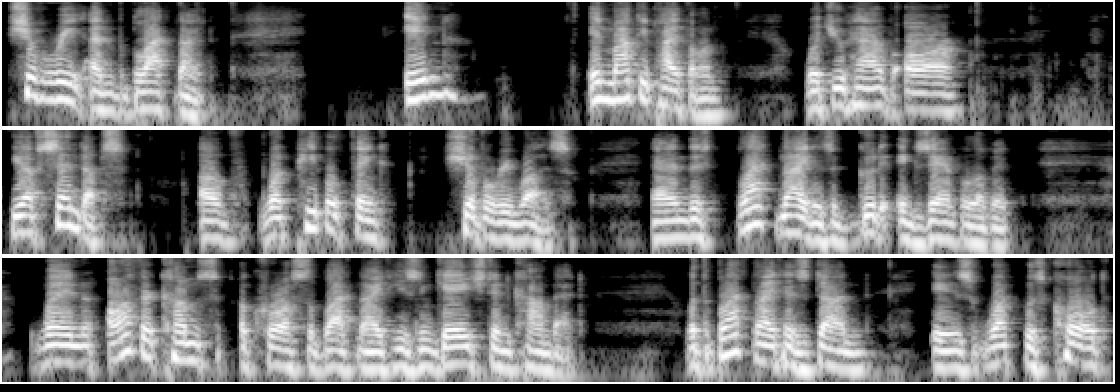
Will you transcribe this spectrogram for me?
chivalry and the Black Knight. In in Monty Python, what you have are you have send-ups of what people think chivalry was. And this Black Knight is a good example of it. When Arthur comes across the Black Knight, he's engaged in combat. What the Black Knight has done is what was called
